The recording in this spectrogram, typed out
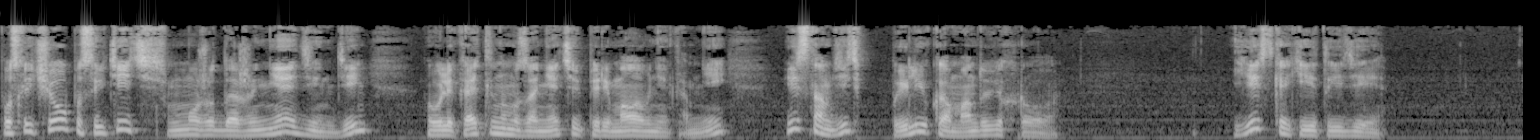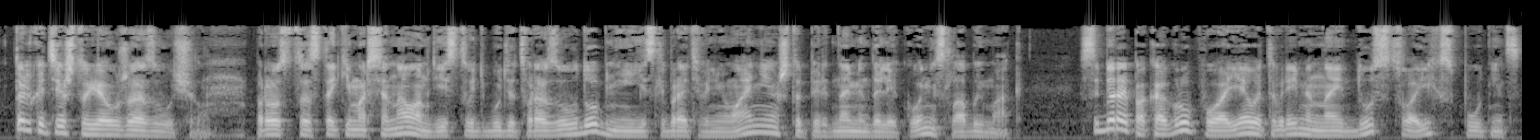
после чего посвятить, может даже не один день, увлекательному занятию перемалывания камней и снабдить пылью команду Вихрова. Есть какие-то идеи? Только те, что я уже озвучил. Просто с таким арсеналом действовать будет в разы удобнее, если брать внимание, что перед нами далеко не слабый маг. Собирай пока группу, а я в это время найду своих спутниц.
